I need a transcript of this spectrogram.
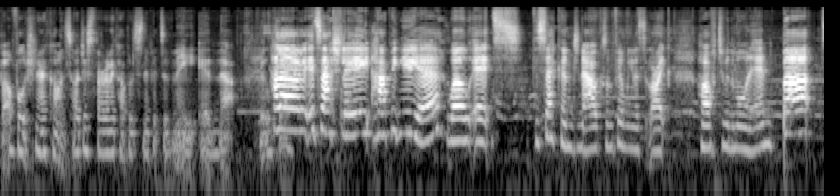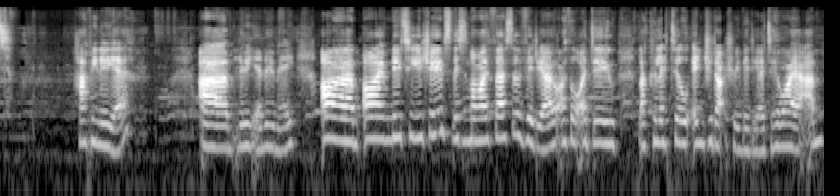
but unfortunately I can't, so I'll just throw in a couple of snippets of me in that filter. Hello, it's Ashlee. Happy New Year. Well, it's the second now, because I'm filming this at like half two in the morning, but Happy New Year. Um, new year, new me. Um, I'm new to YouTube, so this is my first ever video. I thought I'd do like a little introductory video to who I am.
